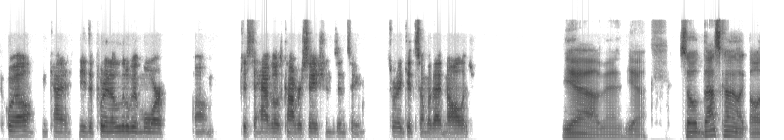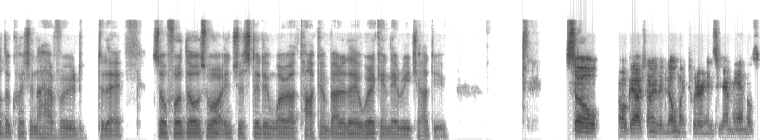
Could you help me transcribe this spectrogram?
Like, well, you kind of need to put in a little bit more um, just to have those conversations and to sort of get some of that knowledge. Yeah, man. Yeah. So that's kind of like all the question I have for you today. So for those who are interested in what we're talking about today, where can they reach out to you? So, oh gosh, I don't even know my Twitter and Instagram handles.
